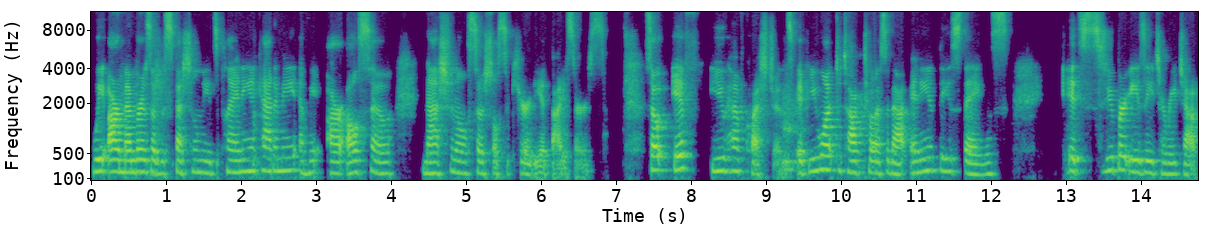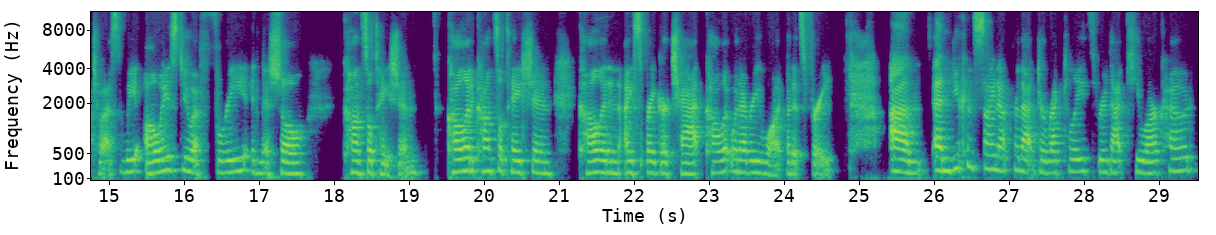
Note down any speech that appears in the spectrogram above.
We are members of the Special Needs Planning Academy, and we are also National Social Security Advisors. So if you have questions, if you want to talk to us about any of these things, it's super easy to reach out to us. We always do a free initial consultation. Call it a consultation, call it an icebreaker chat, call it whatever you want, but it's free. Um, and you can sign up for that directly through that QR code.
